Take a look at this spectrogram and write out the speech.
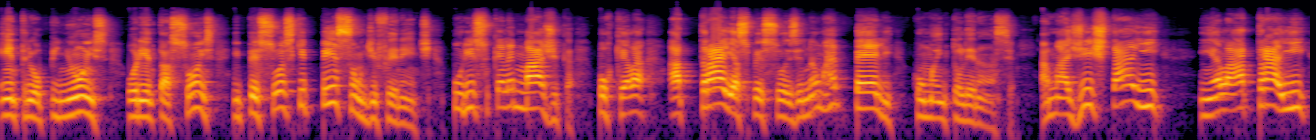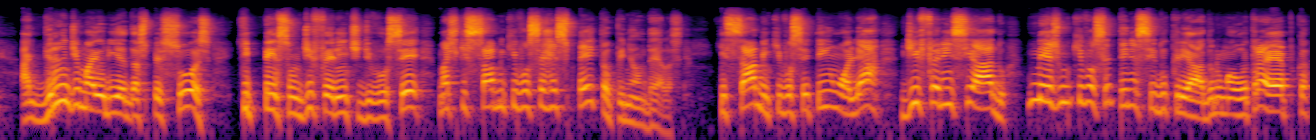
entre opiniões, orientações e pessoas que pensam diferente. Por isso que ela é mágica, porque ela atrai as pessoas e não repele como a intolerância. A magia está aí, em ela atrair a grande maioria das pessoas que pensam diferente de você, mas que sabem que você respeita a opinião delas que sabem que você tem um olhar diferenciado, mesmo que você tenha sido criado numa outra época,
